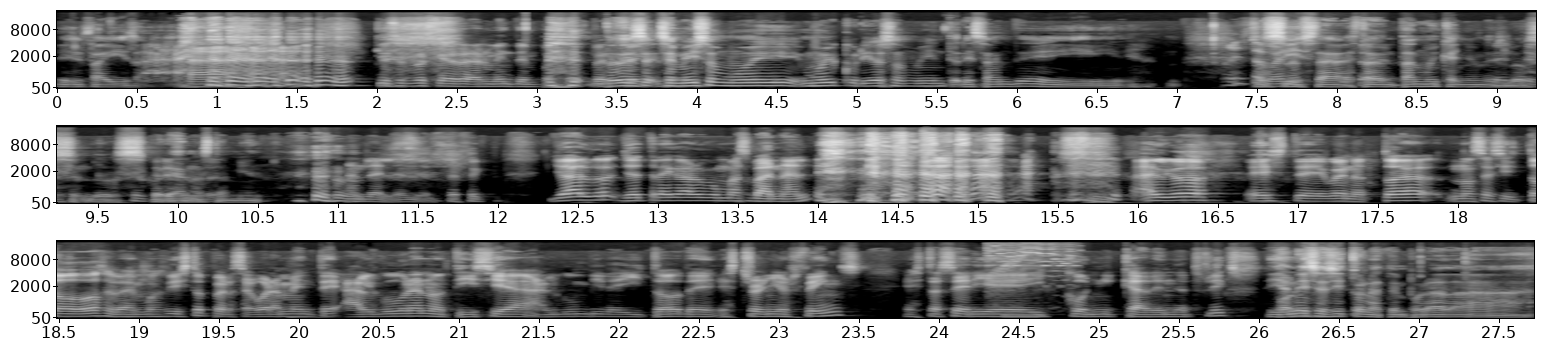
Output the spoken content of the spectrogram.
el país. Ah. Ah, que eso es lo que realmente importa. Entonces se, me hizo muy, muy curioso, muy interesante y Está pues, sí, bueno, está, están, están muy cañones Está los, los coreanos también. Ándale, ándale, perfecto. Yo algo, yo traigo algo más banal. algo, este, bueno, todo, no sé si todos lo hemos visto, pero seguramente alguna noticia, algún videíto de Stranger Things, esta serie icónica de Netflix. Ya Por- necesito la temporada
